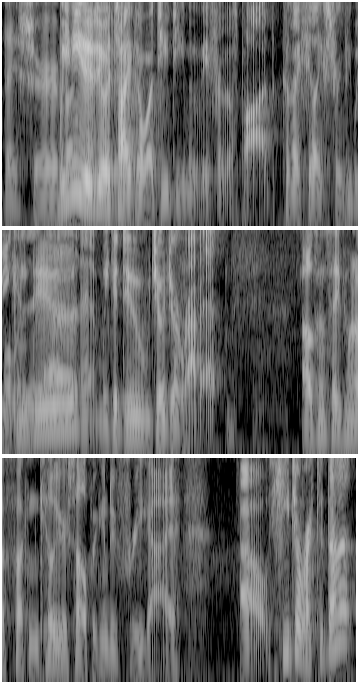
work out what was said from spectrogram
They sure We need to do a Taika Waititi movie for this pod because I feel like street people can love do- him. We could do Jojo Rabbit. I was gonna say if you want to fucking kill yourself, we can do Free Guy. Oh, he directed that?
